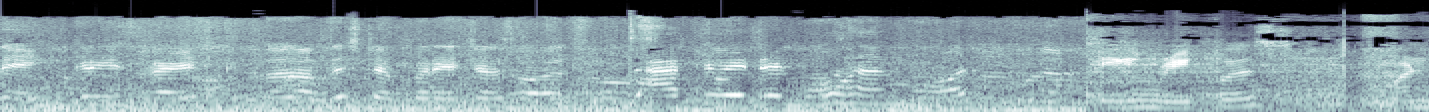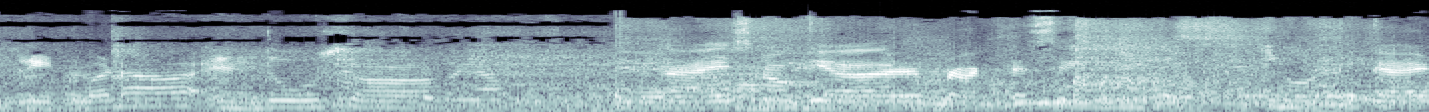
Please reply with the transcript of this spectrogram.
they increase right because of this temperatures also activated more and more. Taking breakfast. One plate vada and dosa. Guys, now we are practicing in AutoCAD.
